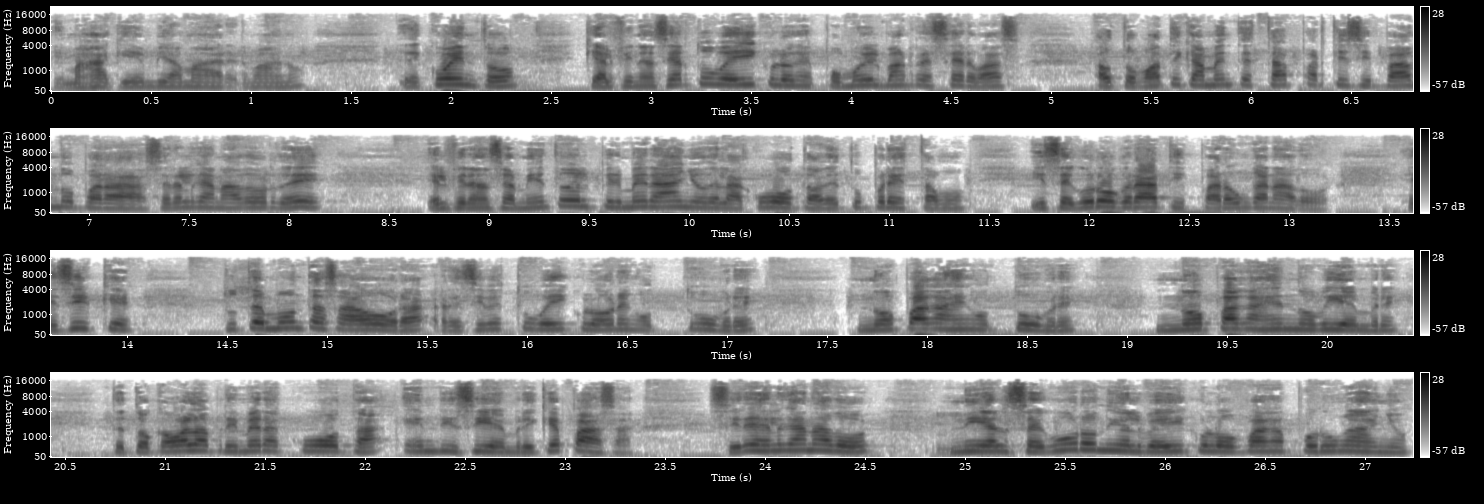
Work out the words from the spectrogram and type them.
y más aquí en Viamar, hermano, te cuento que al financiar tu vehículo en Expo Móvil Van Reservas, automáticamente estás participando para ser el ganador de el financiamiento del primer año de la cuota de tu préstamo y seguro gratis para un ganador. Es decir que tú te montas ahora, recibes tu vehículo ahora en octubre, no pagas en octubre, no pagas en noviembre, te tocaba la primera cuota en diciembre. ¿Y qué pasa? Si eres el ganador, ni el seguro ni el vehículo pagas por un año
